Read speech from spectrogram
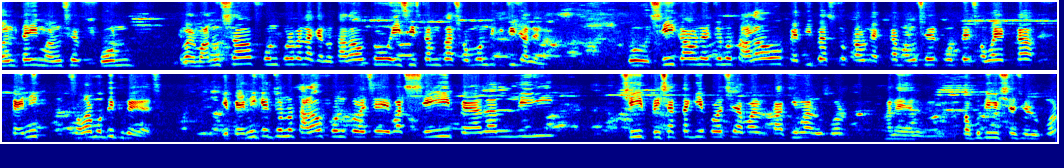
অলটাই মানুষের ফোন এবার মানুষরা ফোন করবে না কেন? তারাও তো এই সিস্টেমটা সম্বন্ধে কিছুই জানে না। তো সেই কারণের জন্য তারাও ব্যতিব্যস্ত। কারণ একটা মানুষের মধ্যে সবাই একটা প্যানিক সবার মধ্যেই ঢুকে গেছে। এই প্যানিকের জন্য তারাও ফোন করেছে। এবার সেই প্যারালালি সেই প্রেশারটা গিয়ে পড়েছে আমার কাকিমার উপর মানে তপতি বিশ্বাসের উপর।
